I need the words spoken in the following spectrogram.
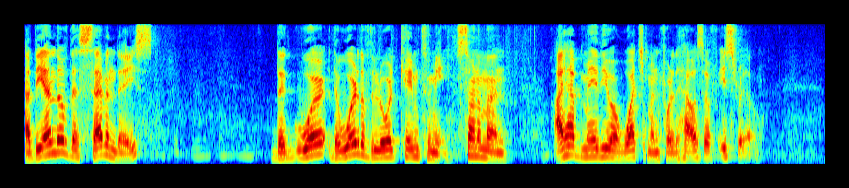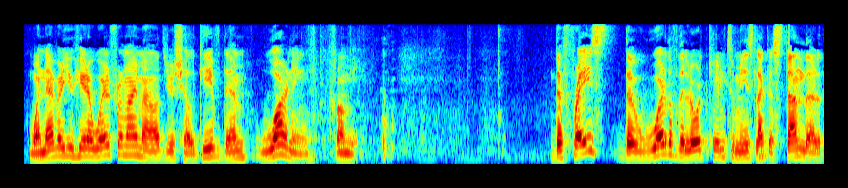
At the end of the seven days, the word, the word of the Lord came to me Son of man, I have made you a watchman for the house of Israel. Whenever you hear a word from my mouth, you shall give them warning from me. The phrase, the word of the Lord came to me, is like a standard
